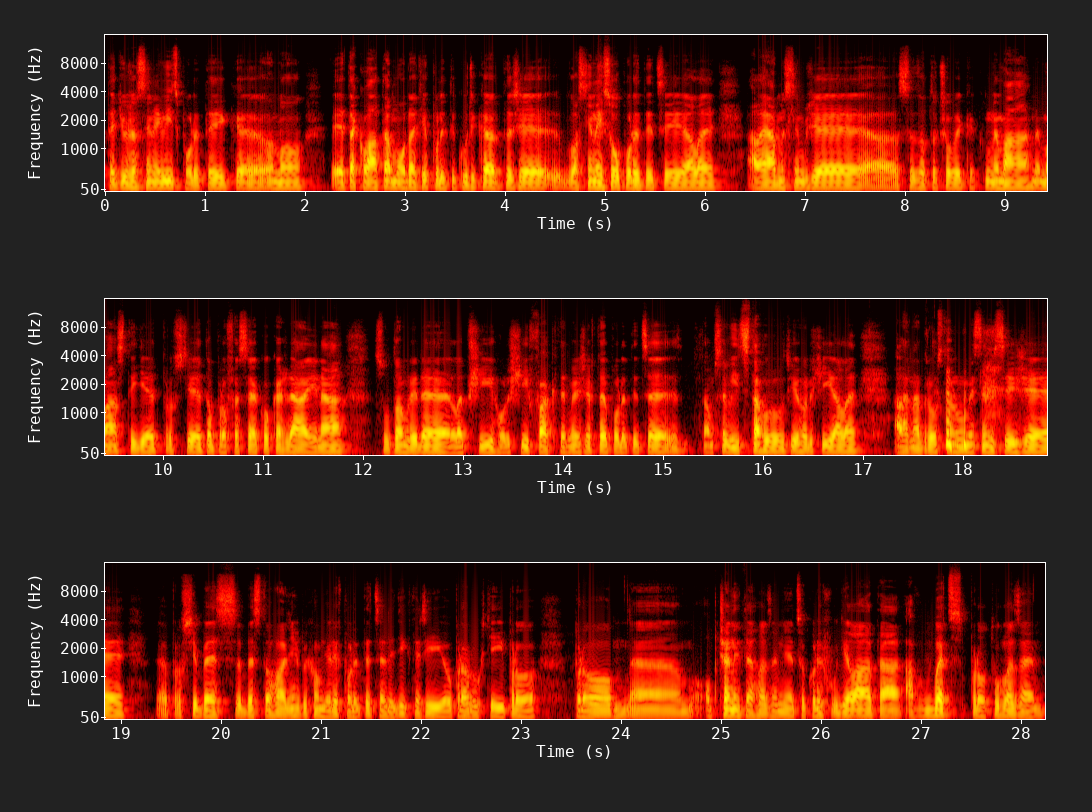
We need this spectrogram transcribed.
teď už asi nejvíc politik. Eh, ono je taková ta móda těch politiků říkat, že vlastně nejsou politici, ale, ale já myslím, že eh, se za to člověk jako nemá, nemá stydět. Prostě je to profese jako každá jiná. Jsou tam lidé lepší, horší. Faktem je, že v té politice tam se víc stahují ti horší, ale, ale na druhou stranu myslím si, že prostě bez, bez toho, aniž bychom měli v politice lidi, kteří opravdu chtějí pro, pro um, občany téhle země cokoliv udělat a, a vůbec pro tuhle zem,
